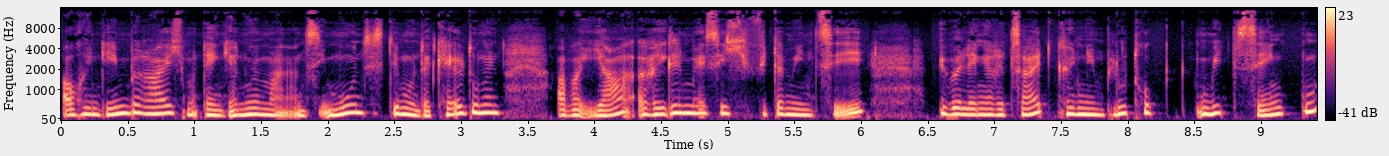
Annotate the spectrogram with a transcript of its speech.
Auch in dem Bereich, man denkt ja nur mal ans Immunsystem und Erkältungen, aber ja, regelmäßig Vitamin C über längere Zeit können den Blutdruck mit senken.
